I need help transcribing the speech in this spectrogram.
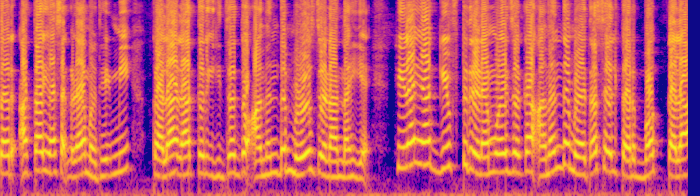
तर आता या सगळ्यामध्ये मी कलाला तर हिचा जो आनंद मिळूच देणार नाहीये. हिला या गिफ्ट देण्यामुळे जर का आनंद मिळत असेल तर बघ कला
